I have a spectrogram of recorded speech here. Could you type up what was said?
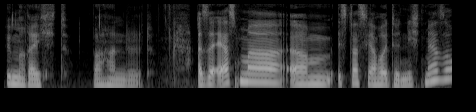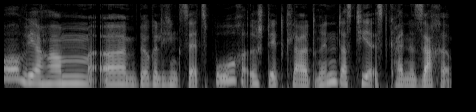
im Recht behandelt. Also erstmal ähm, ist das ja heute nicht mehr so. Wir haben äh, im bürgerlichen Gesetzbuch äh, steht klar drin, das Tier ist keine Sache.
